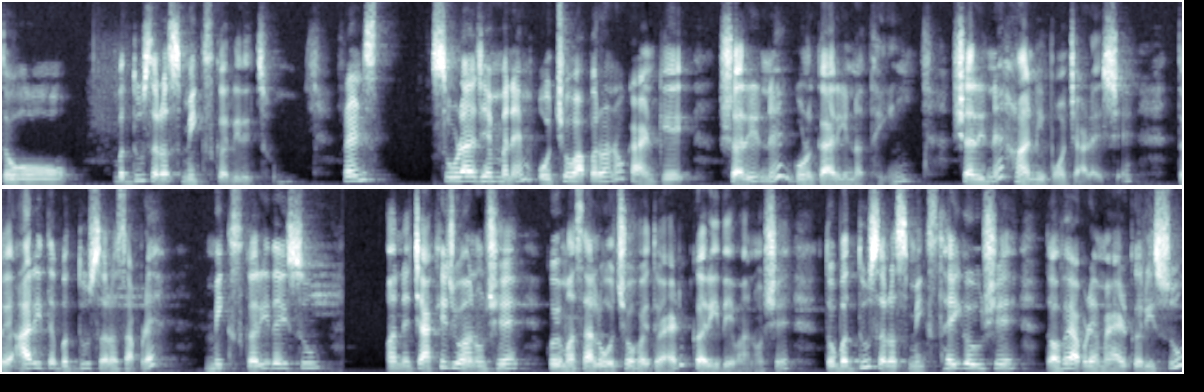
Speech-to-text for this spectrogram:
તો બધું સરસ મિક્સ કરી દઈશું. ફ્રેન્ડ્સ, સોડા જેમ બને એમ ઓછો વાપરવાનો કારણ કે શરીરને ગુણકારી નથી. શરીરને હાનિ પહોંચાડે છે. તો આ રીતે બધું સરસ આપણે મિક્સ કરી દઈશું. અને ચાખી જોવાનું છે, કોઈ મસાલો ઓછો હોય તો એડ કરી દેવાનો છે. તો બધું સરસ મિક્સ થઈ ગયું છે. તો હવે આપણે એમાં એડ કરીશું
